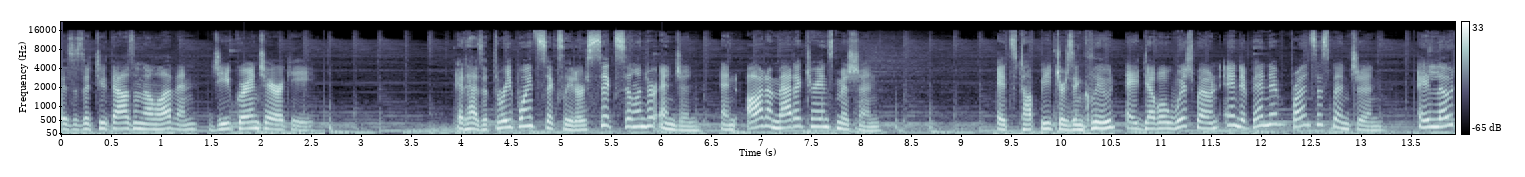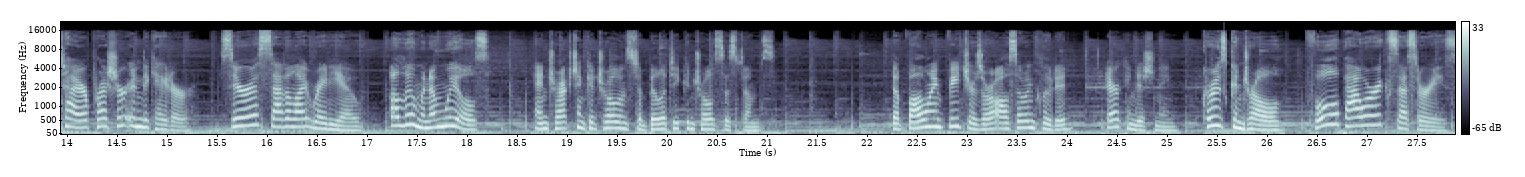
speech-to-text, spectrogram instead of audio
This is a 2011 Jeep Grand Cherokee. It has a 3.6 liter six cylinder engine and automatic transmission. Its top features include a double wishbone independent front suspension, a low tire pressure indicator, Sirius satellite radio, aluminum wheels, and traction control and stability control systems. The following features are also included air conditioning, cruise control, full power accessories,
